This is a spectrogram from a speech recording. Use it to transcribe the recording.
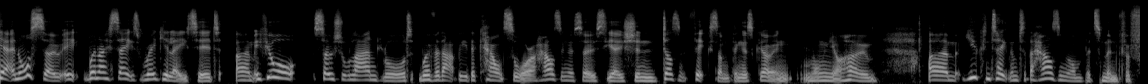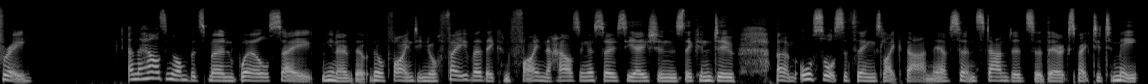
yeah, and also it, when I say it's regulated, um, if your social landlord, whether that be the council or a housing association, doesn't fix something that's going wrong in your home, um, you can take them to the housing ombudsman for free. And the housing ombudsman will say, you know, they'll, they'll find in your favour. They can find the housing associations. They can do um, all sorts of things like that, and they have certain standards that they're expected to meet.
